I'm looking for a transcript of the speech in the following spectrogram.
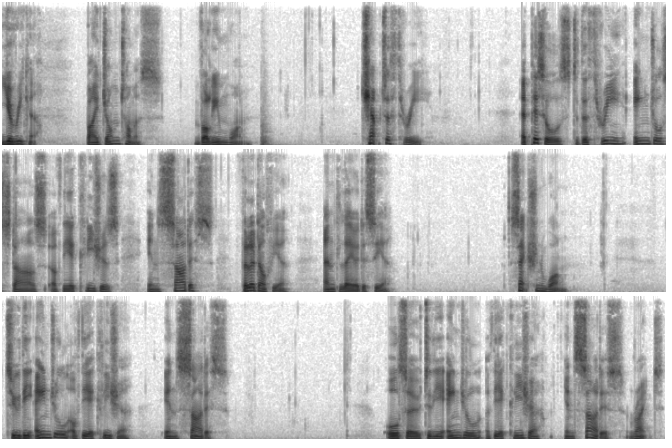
Eureka by John Thomas, Volume 1. Chapter 3 Epistles to the Three Angel Stars of the Ecclesias in Sardis, Philadelphia, and Laodicea. Section 1 To the Angel of the Ecclesia in Sardis. Also to the Angel of the Ecclesia in Sardis write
